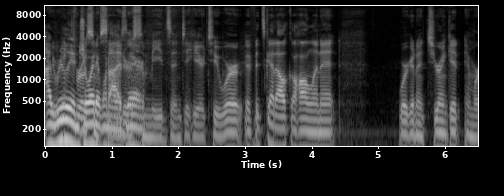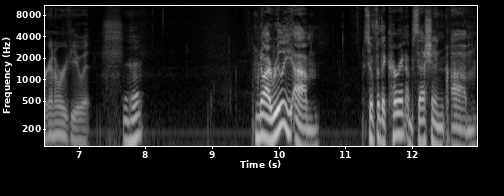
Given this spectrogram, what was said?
i We're really gonna throw enjoyed it when i was there Some meads into here too. We're if it's got alcohol in it, we're gonna drink it and we're gonna review it. No, I really um so for the current obsession, um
